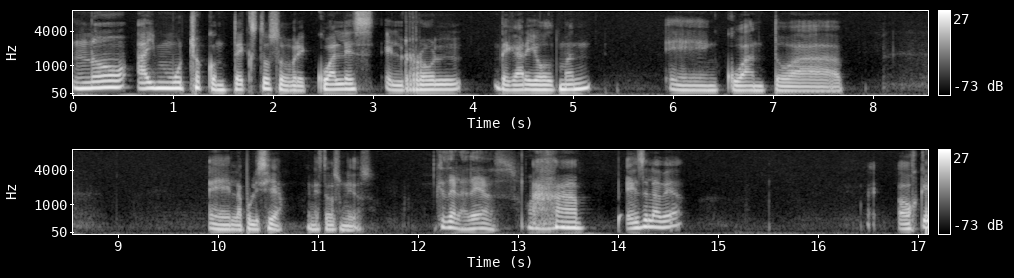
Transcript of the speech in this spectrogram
no hay mucho contexto sobre cuál es el rol de Gary Oldman en cuanto a eh, la policía en Estados Unidos. Que es de la DEA. Ajá, ¿es de la DEA? Ok,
